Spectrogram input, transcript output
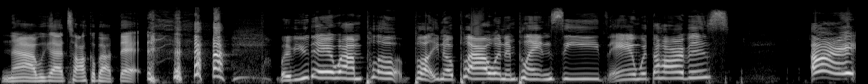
Nah, we gotta talk about that. but if you there while I'm pl-, pl- you know, plowing and planting seeds and with the harvest, all right,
